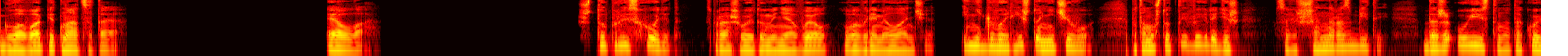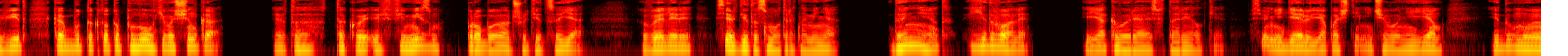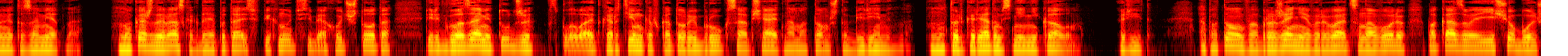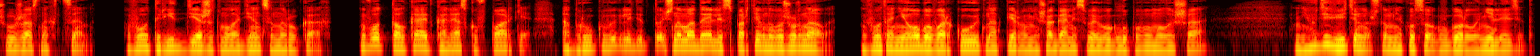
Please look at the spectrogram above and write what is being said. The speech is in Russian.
Глава 15. Элла. «Что происходит?» — спрашивает у меня Вэл во время ланча. «И не говори, что ничего, потому что ты выглядишь совершенно разбитый. Даже у Истона такой вид, как будто кто-то пнул его щенка. Это такой эвфемизм?» — пробую отшутиться я. Веллери сердито смотрит на меня. «Да нет, едва ли». Я ковыряюсь в тарелке. Всю неделю я почти ничего не ем, и думаю, это заметно. Но каждый раз, когда я пытаюсь впихнуть в себя хоть что-то, перед глазами тут же всплывает картинка, в которой Брук сообщает нам о том, что беременна. Но только рядом с ней не Калум, Рид. А потом воображение вырывается на волю, показывая еще больше ужасных сцен. Вот Рид держит младенца на руках, вот толкает коляску в парке, а Брук выглядит точно модель из спортивного журнала. Вот они оба воркуют над первыми шагами своего глупого малыша. Неудивительно, что мне кусок в горло не лезет.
